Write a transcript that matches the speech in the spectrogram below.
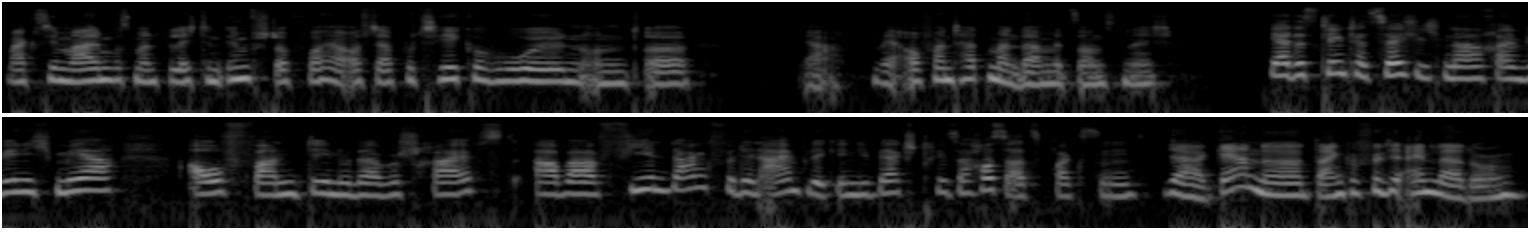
Maximal muss man vielleicht den Impfstoff vorher aus der Apotheke holen und äh, ja, mehr Aufwand hat man damit sonst nicht. Ja, das klingt tatsächlich nach ein wenig mehr Aufwand, den du da beschreibst. Aber vielen Dank für den Einblick in die Bergstreser Hausarztpraxen. Ja, gerne. Danke für die Einladung.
